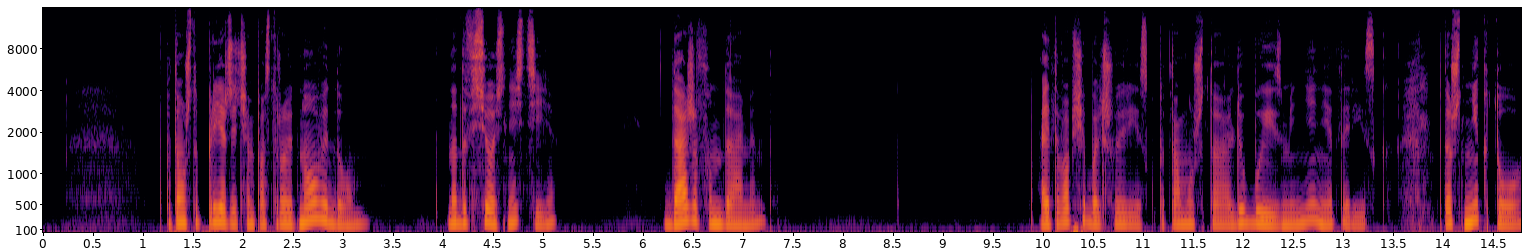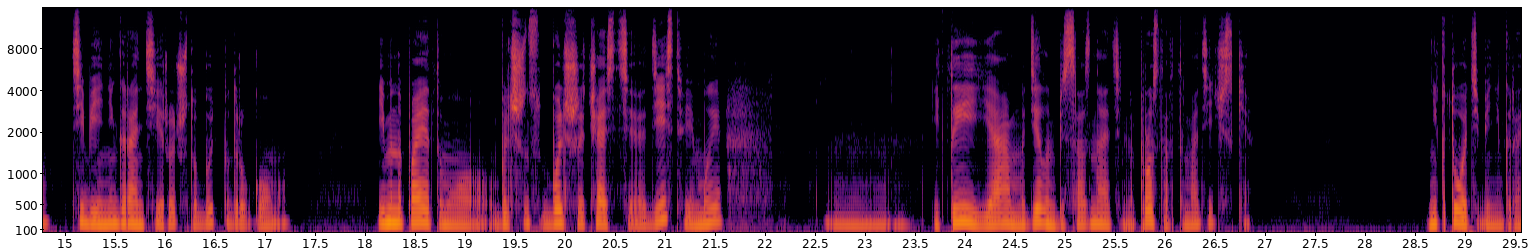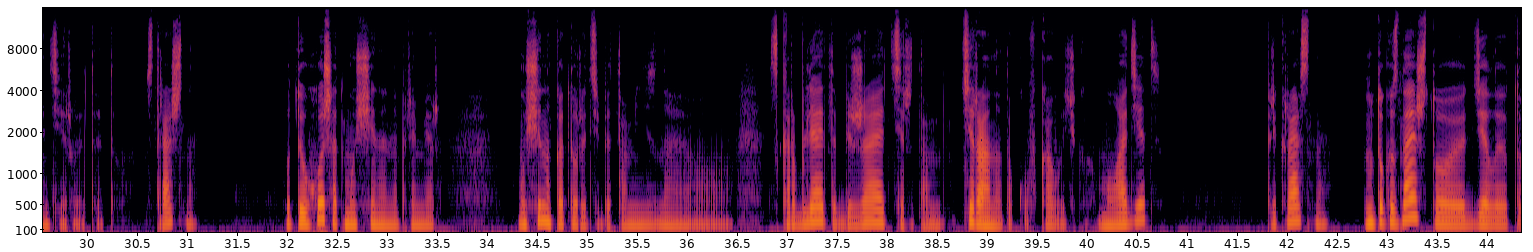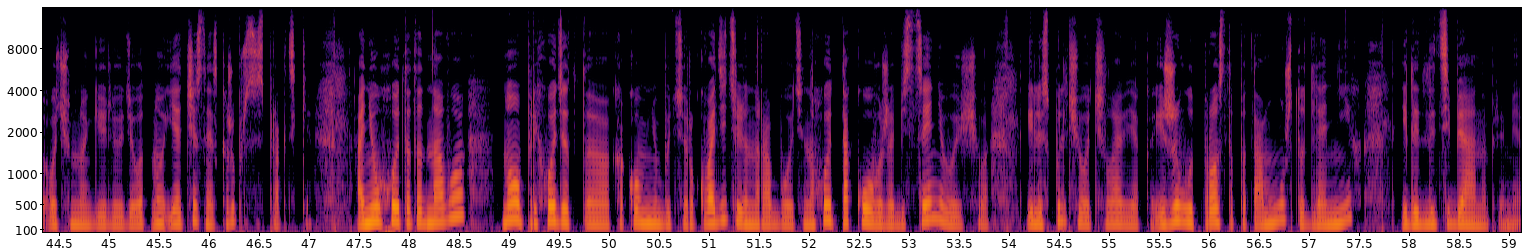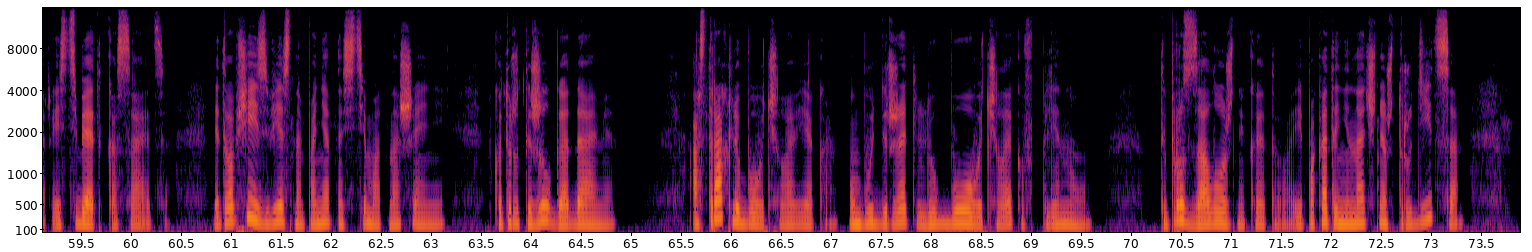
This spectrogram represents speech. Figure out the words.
Потому что прежде чем построить новый дом, надо все снести, даже фундамент. А это вообще большой риск, потому что любые изменения – это риск. Потому что никто тебе не гарантирует, что будет по-другому. Именно поэтому большинство, большая часть э, действий мы, и ты, и я, мы делаем бессознательно, просто автоматически. Никто тебе не гарантирует этого. Страшно? Вот ты уходишь от мужчины, например, мужчина, который тебя там, не знаю, оскорбляет, обижает, тир, там, тирана такого в кавычках. Молодец. Прекрасно. Ну, только знаешь, что делают очень многие люди? Вот, ну, я честно, я скажу просто из практики. Они уходят от одного, но приходят э, к какому-нибудь руководителю на работе, находят такого же обесценивающего или вспыльчивого человека и живут просто потому, что для них или для тебя, например, если тебя это касается, это вообще известная, понятная система отношений, в которой ты жил годами. А страх любого человека, он будет держать любого человека в плену. Ты просто заложник этого. И пока ты не начнешь трудиться,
